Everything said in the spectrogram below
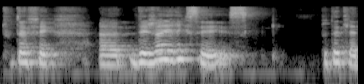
Tout à fait. déjà, Eric, c'est peut-être la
